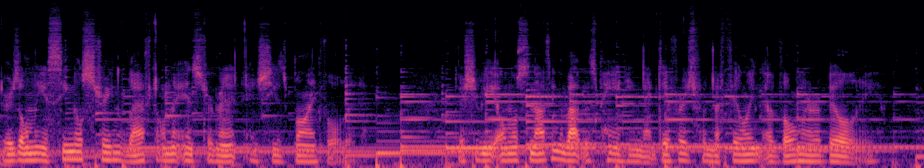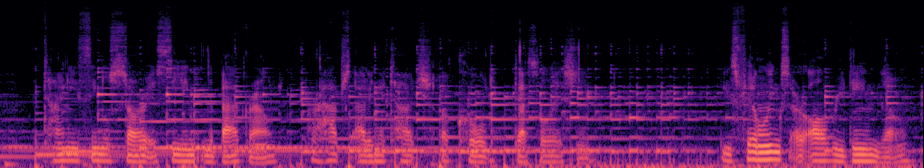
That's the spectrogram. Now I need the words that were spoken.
There is only a single string left on the instrument and she is blindfolded. There should be almost nothing about this painting that differs from the feeling of vulnerability. A tiny single star is seen in the background, perhaps adding a touch of cold desolation. These feelings are all redeemed, though.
